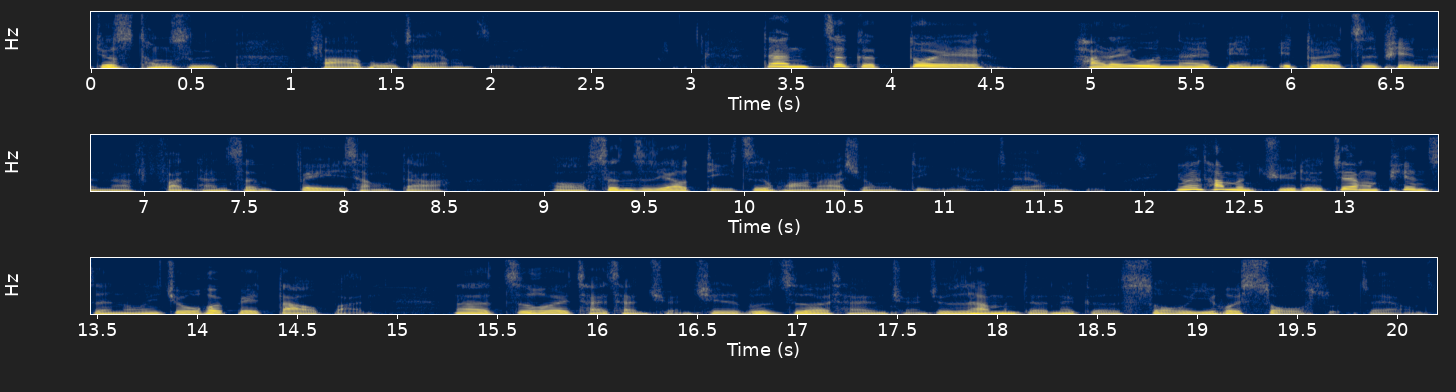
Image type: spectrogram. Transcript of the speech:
就是同时发布这样子。但这个对好莱坞那边一堆制片人啊反弹声非常大哦，甚至要抵制华纳兄弟这样子，因为他们觉得这样片子很容易就会被盗版，那智慧财产权其实不是智慧财产权，就是他们的那个收益会受损这样子。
